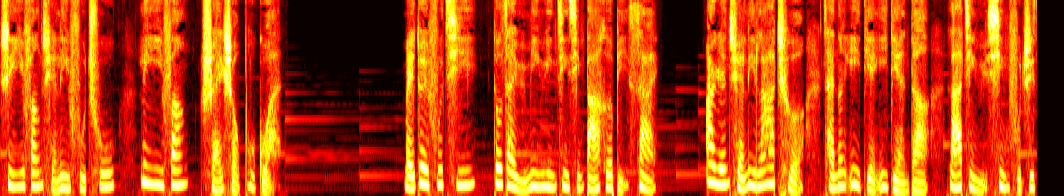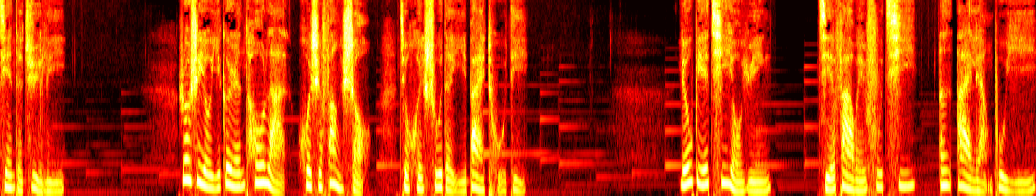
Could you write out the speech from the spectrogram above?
是一方全力付出，另一方甩手不管。每对夫妻都在与命运进行拔河比赛，二人全力拉扯，才能一点一点的拉近与幸福之间的距离。若是有一个人偷懒或是放手，就会输得一败涂地。留别妻有云。结发为夫妻，恩爱两不疑。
